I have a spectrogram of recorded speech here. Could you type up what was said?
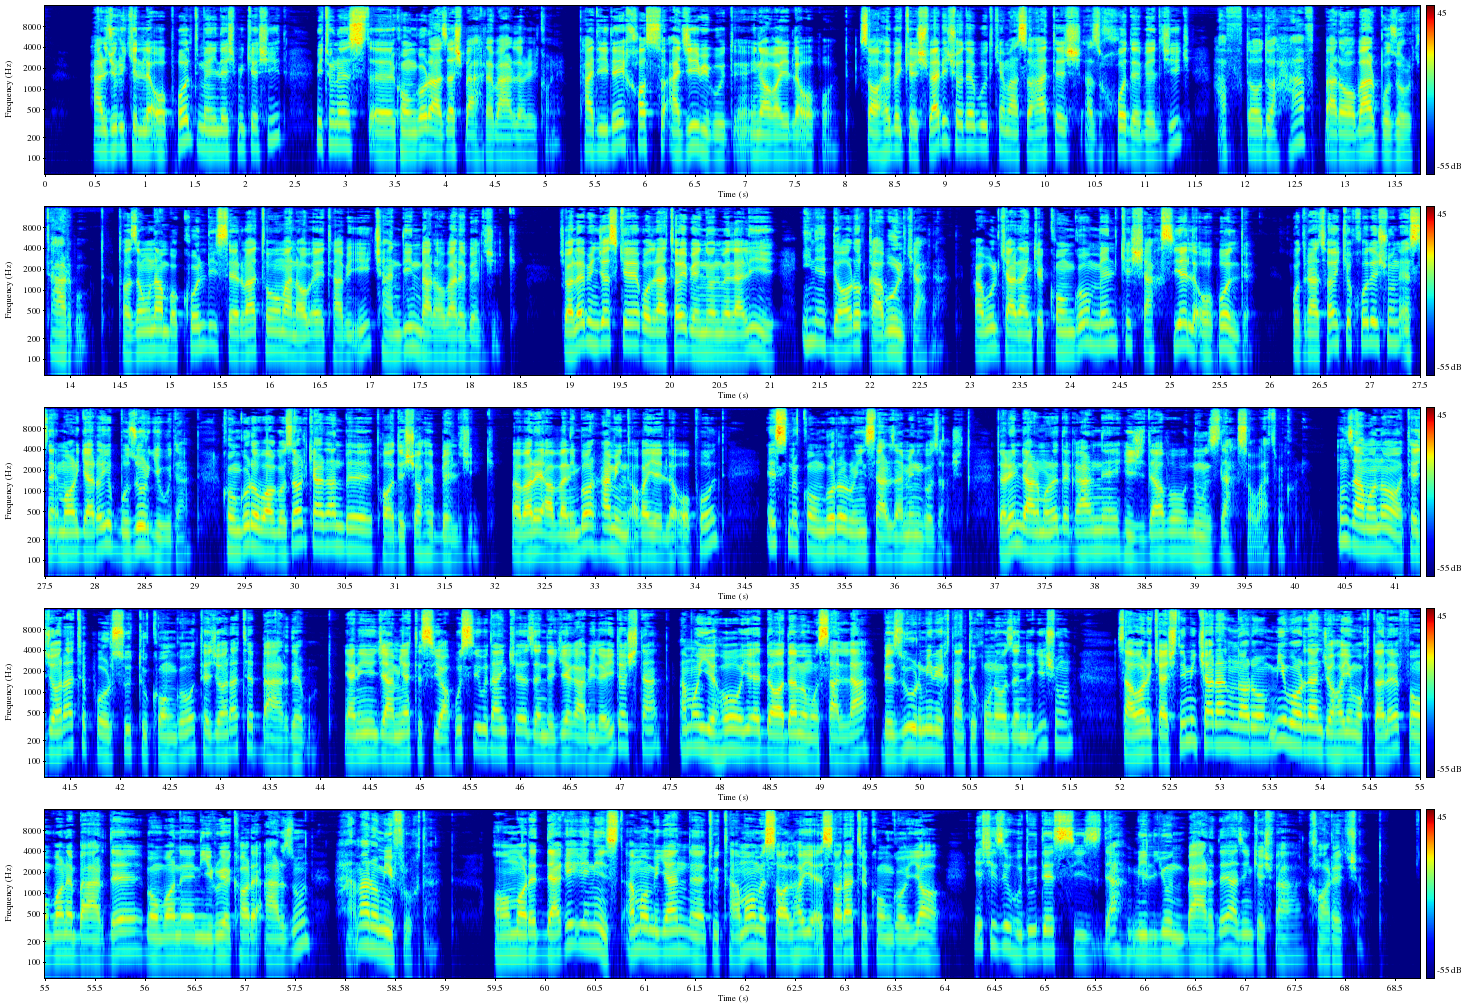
هر جوری که لئوپولد میلش می‌کشید می‌تونست کنگو رو ازش بهره برداری کنه. پدیده خاص و عجیبی بود این آقای لئوپولد. صاحب کشوری شده بود که مساحتش از خود بلژیک 77 برابر بزرگتر بود. تازه اونم با کلی ثروت و منابع طبیعی چندین برابر بلژیک. جالب اینجاست که قدرت های بین المللی این ادعا رو قبول کردن. قبول کردن که کنگو ملک شخصی لئوپولده. قدرت هایی که خودشون استعمارگرای بزرگی بودن. کنگو رو واگذار کردن به پادشاه بلژیک. و برای اولین بار همین آقای لئوپولد اسم کنگو رو روی این سرزمین گذاشت. داریم در مورد قرن 18 و 19 صحبت می‌کنیم. اون زمانا تجارت پرسود تو کنگو تجارت برده بود. یعنی جمعیت سیاه‌پوستی بودن که زندگی قبیله‌ای داشتن. اما یهو یه آدم مسلح به زور میریختن تو خونه و زندگیشون. سوار کشتی می‌کردن اونا رو میبردن جاهای مختلف به عنوان برده به عنوان نیروی کار ارزون همه رو میفروختن. آمار دقیقی نیست اما میگن تو تمام سالهای اسارت کنگویا یه چیزی حدود 13 میلیون برده از این کشور خارج شد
